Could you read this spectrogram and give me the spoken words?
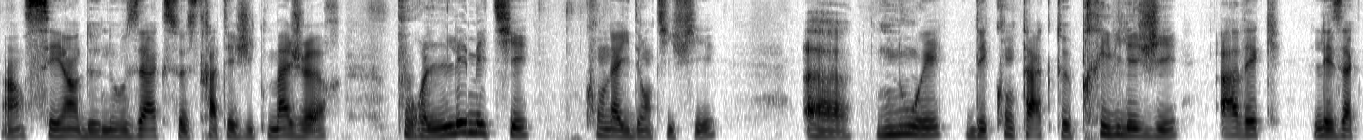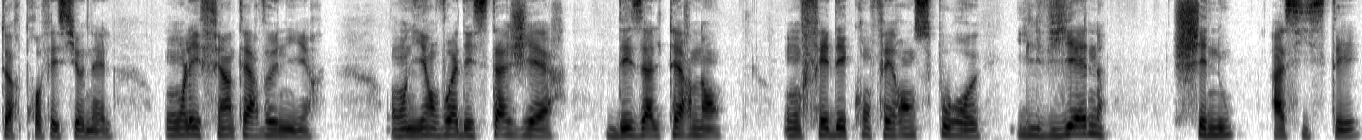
hein, c'est un de nos axes stratégiques majeurs pour les métiers qu'on a identifiés, euh, nouer des contacts privilégiés avec les acteurs professionnels. On les fait intervenir, on y envoie des stagiaires, des alternants, on fait des conférences pour eux, ils viennent chez nous assister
